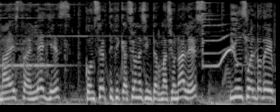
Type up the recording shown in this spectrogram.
maestra en leyes, con certificaciones internacionales y un sueldo de...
